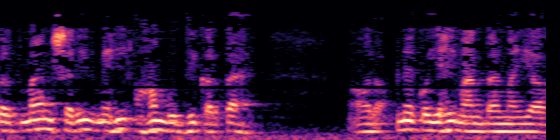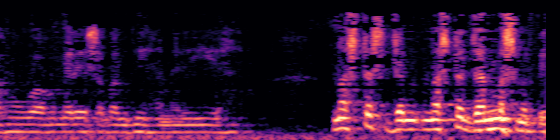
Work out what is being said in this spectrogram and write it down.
वर्तमान शरीर में ही अहम बुद्धि करता है। और अपने को यही मानता है मैं यह हूँ वह हूँ मेरे संबंधी है मेरे ये है। नष्ट जन, नष्ट जन्म स्मृति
